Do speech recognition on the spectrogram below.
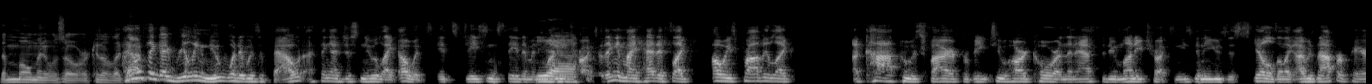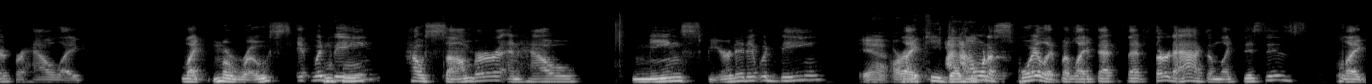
the moment it was over because I was like, I don't think I really knew what it was about. I think I just knew like, oh, it's it's Jason Statham in Money Yeah. Trucks. I think in my head it's like, oh, he's probably like a cop who's fired for being too hardcore and then has to do money trucks and he's going to use his skills. And like, I was not prepared for how like like morose it would be, how somber and how mean spirited it would be. Yeah. Like, R.I.P. I, I don't want to spoil it, but like that that third act, I'm like, this is like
